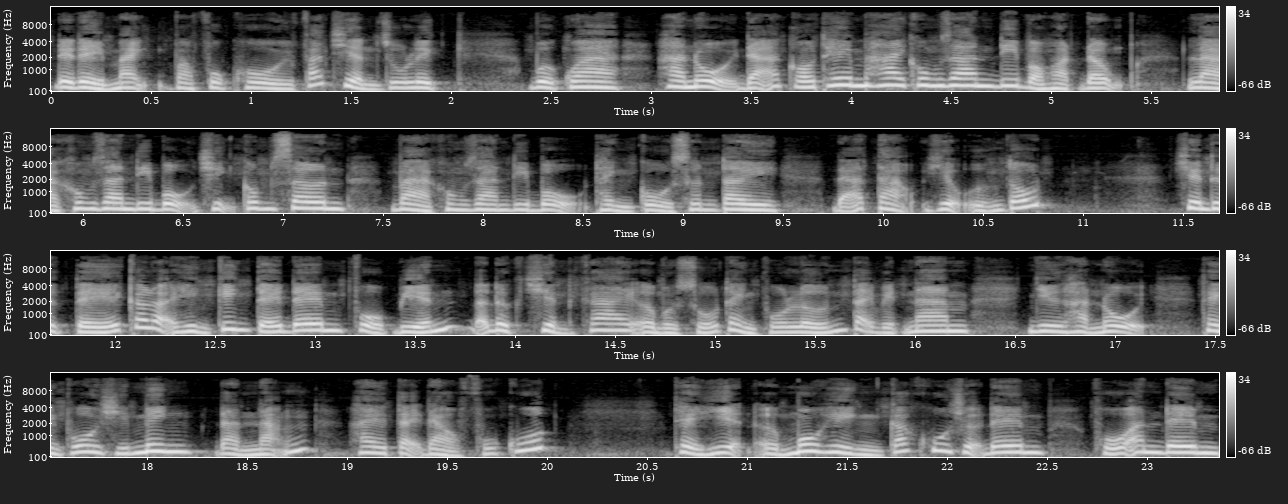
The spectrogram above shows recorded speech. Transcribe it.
Để đẩy mạnh và phục hồi phát triển du lịch, vừa qua Hà Nội đã có thêm hai không gian đi vào hoạt động là không gian đi bộ Trịnh Công Sơn và không gian đi bộ Thành Cổ Sơn Tây đã tạo hiệu ứng tốt. Trên thực tế, các loại hình kinh tế đêm phổ biến đã được triển khai ở một số thành phố lớn tại Việt Nam như Hà Nội, Thành phố Hồ Chí Minh, Đà Nẵng hay tại đảo Phú Quốc. Thể hiện ở mô hình các khu chợ đêm, phố ăn đêm,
